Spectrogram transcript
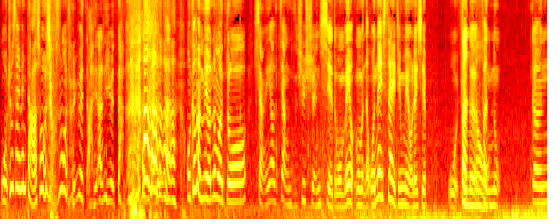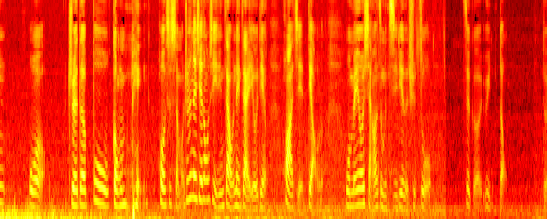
我就在那边打的时候，我想说，我怎么越打压力越大？我根本我根本没有那么多想要这样子去宣泄的，我没有，我我内在已经没有那些我觉得愤怒跟。我觉得不公平，或者是什么，就是那些东西已经在我内在有点化解掉了。我没有想要这么激烈的去做这个运动。对，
